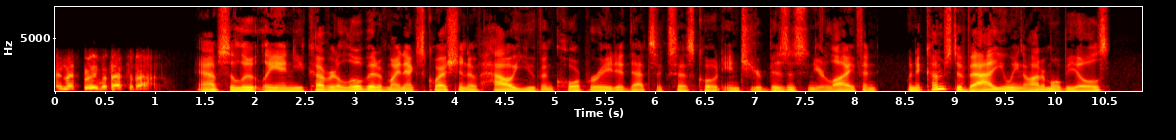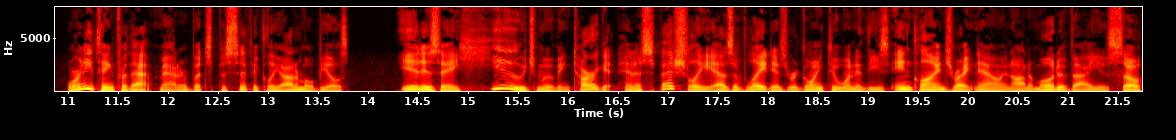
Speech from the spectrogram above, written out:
And that's really what that's about. Absolutely. And you covered a little bit of my next question of how you've incorporated that success quote into your business and your life. And when it comes to valuing automobiles, or anything for that matter, but specifically automobiles, it is a huge moving target. And especially as of late, as we're going through one of these inclines right now in automotive values. So,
